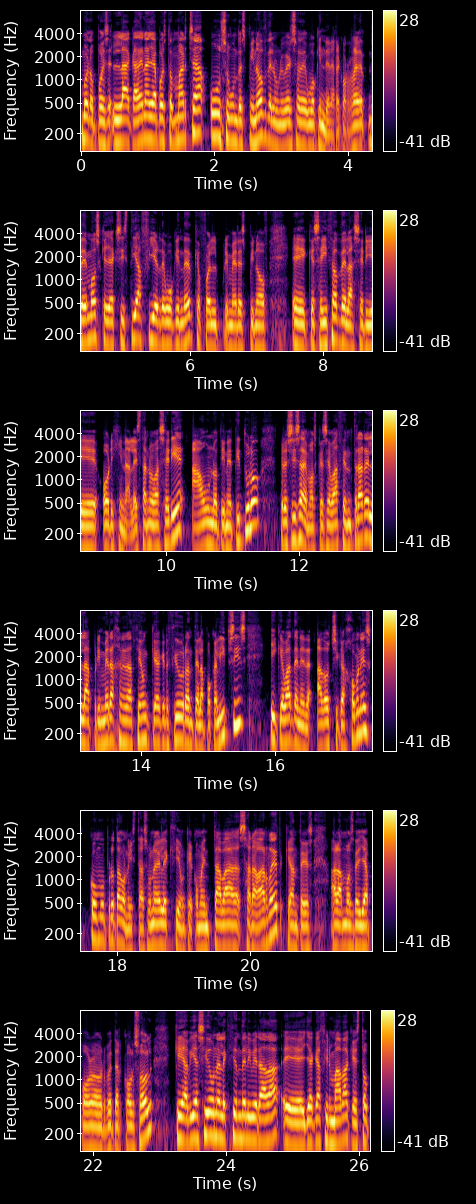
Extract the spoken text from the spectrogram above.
Bueno, pues la cadena ya ha puesto en marcha un segundo spin-off del universo de The Walking Dead. Recordemos que ya existía Fear the Walking Dead, que fue el primer spin-off eh, que se hizo de la serie original. Esta nueva serie aún no tiene título, pero sí sabemos que se va a centrar en la primera generación que ha crecido durante el apocalipsis y que va a tener a dos chicas jóvenes como protagonistas. Una elección que comentaba Sarah Barnett, que antes hablamos de ella por Better Call Saul, que había sido una elección deliberada, eh, ya que afirmaba que estos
